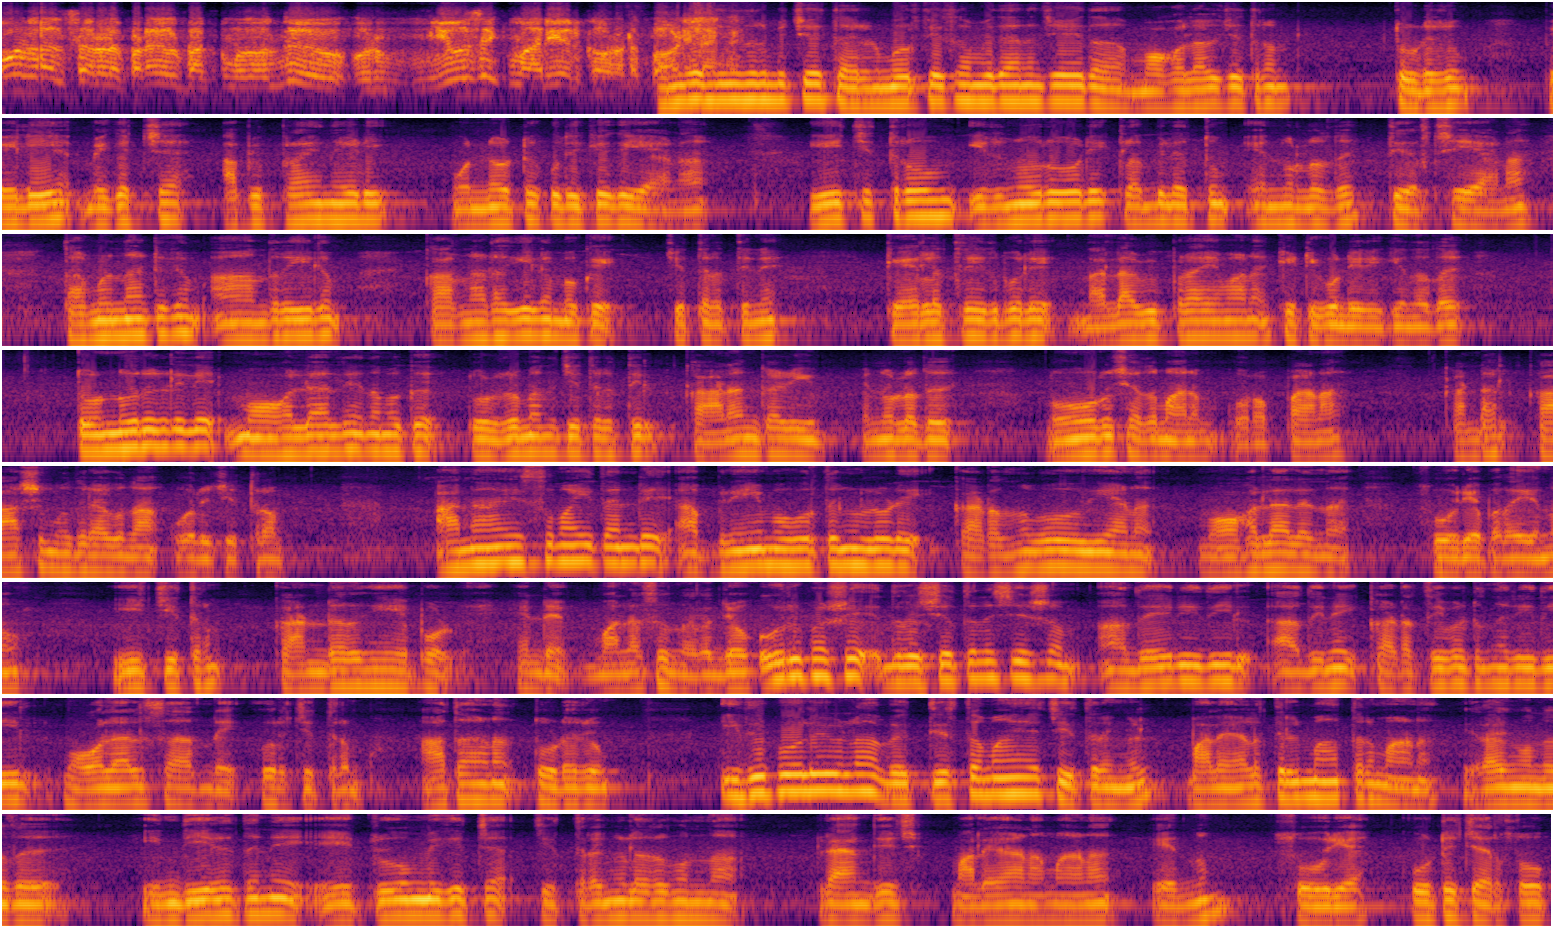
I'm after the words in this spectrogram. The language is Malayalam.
மோகன்லால் சாரோட படங்கள் பார்க்கும்போது வந்து ஒரு மியூசிக் மாதிரியே இருக்கும் அவரோட பாடி രഞ്ജിത്ത് നിർമ്മിച്ച് തരുൺമൂർത്തി സംവിധാനം ചെയ്ത മോഹൻലാൽ ചിത്രം തുടരും വലിയ മികച്ച അഭിപ്രായം നേടി മുന്നോട്ട് കുതിക്കുകയാണ് ഈ ചിത്രവും ഇരുന്നൂറ് കോടി ക്ലബിലെത്തും എന്നുള്ളത് തീർച്ചയാണ് തമിഴ്നാട്ടിലും ആന്ധ്രയിലും കർണാടകയിലുമൊക്കെ ചിത്രത്തിന് കേരളത്തിലെ ഇതുപോലെ നല്ല അഭിപ്രായമാണ് കിട്ടിക്കൊണ്ടിരിക്കുന്നത് തൊണ്ണൂറുകളിലെ മോഹൻലാലിനെ നമുക്ക് തുടരുമെന്ന ചിത്രത്തിൽ കാണാൻ കഴിയും എന്നുള്ളത് നൂറ് ശതമാനം ഉറപ്പാണ്. കണ്ടാൽ കാശ് മുതലാകുന്ന ഒരു ചിത്രം. അനായാസമായി തന്റെ അഭിനയ മുഹൂർത്തങ്ങളിലൂടെ കടന്നു പോവുകയാണ് മോഹൻലാൽ എന്ന് സൂര്യ പറയുന്നു. ഈ ചിത്രം കണ്ടിറങ്ങിയപ്പോൾ എന്റെ മനസ്സ് നിറഞ്ഞു. ഒരു പക്ഷേ ദൃശ്യത്തിന് ശേഷം അതേ രീതിയിൽ അതിനെ കടത്തിവെട്ടുന്ന രീതിയിൽ മോഹൻലാൽ സാറിന്റെ ഒരു ചിത്രം അതാണ് തുടരും. ഇതുപോലെയുള്ള വ്യത്യസ്തമായ ചിത്രങ്ങൾ മലയാളത്തിൽ മാത്രമാണ് ഇറങ്ങുന്നത്. ഇന്ത്യയിലെ തന്നെ ഏറ്റവും മികച്ച ചിത്രങ്ങൾ ഇറങ്ങുന്ന ലാംഗ്വേജ് മലയാളമാണ് എന്നും സൂര്യ കൂട്ടിച്ചേർത്തു.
